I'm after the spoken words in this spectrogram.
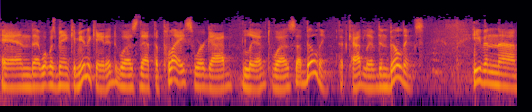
And uh, what was being communicated was that the place where God lived was a building, that God lived in buildings. Even uh,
